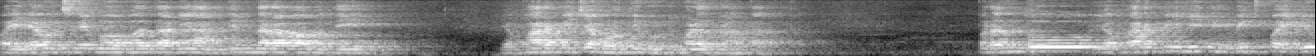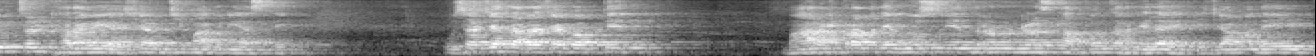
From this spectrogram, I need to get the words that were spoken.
पहिल्या उचलीबाबत आणि अंतिम दराबाबतही एफ आर पीच्या भोवती घुटमळत राहतात. परंतु एफ आर पी ही नेहमीच पहिली उचल ठरावी अशी आमची मागणी असते. ऊसाच्या दराच्या बाबतीत महाराष्ट्रामध्ये ऊस नियंत्रण मंडळ स्थापन झालेलं आहे की ज्यामध्ये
